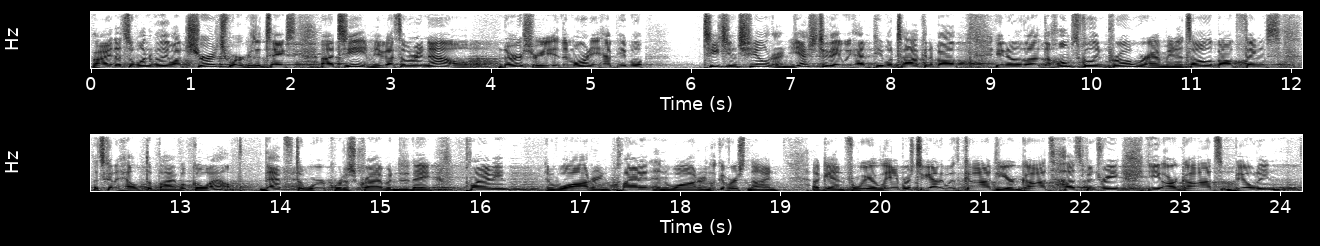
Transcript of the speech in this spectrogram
Right? That's the wonderful thing about church work is it takes a team. You've got someone right now, nursery, in the morning, you have people teaching children. Yesterday we had people talking about, you know, the, the homeschooling programming. It's all about things that's going to help the Bible go out. That's the work we're describing today. Planting and watering, planting and watering. Look at verse 9. Again, for we are laborers together with God. Ye are God's husbandry, ye are God's building.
